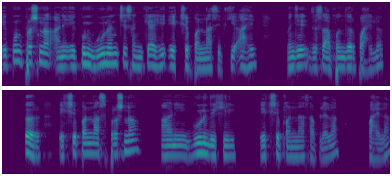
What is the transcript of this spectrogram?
एकूण प्रश्न आणि एकूण गुणांची संख्या ही एकशे पन्नास इतकी आहे. म्हणजे जसं आपण जर पाहिलं तर एकशे पन्नास प्रश्न आणि गुण देखील एकशे पन्नास आपल्याला पाहायला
